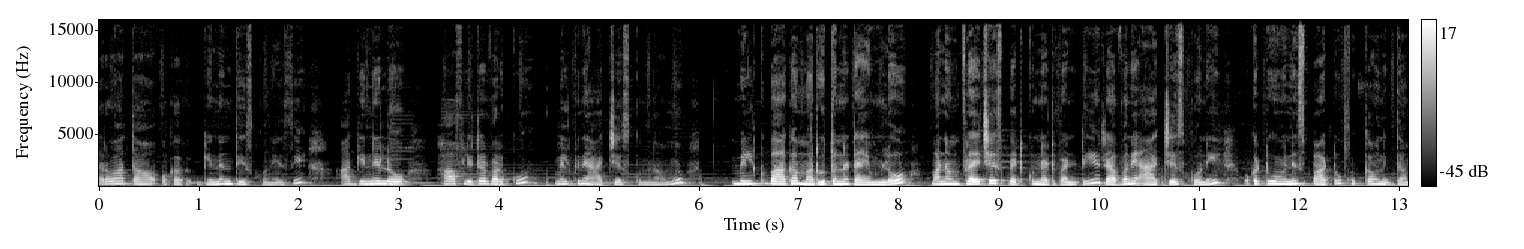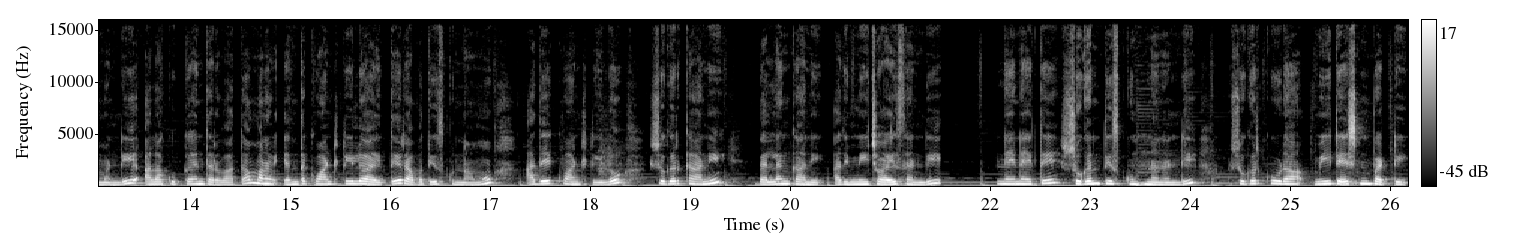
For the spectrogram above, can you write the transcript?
తర్వాత ఒక గిన్నెను తీసుకునేసి ఆ గిన్నెలో హాఫ్ లీటర్ వరకు మిల్క్ని యాడ్ చేసుకుందాము. మిల్క్ బాగా మరుగుతున్న టైంలో మనం ఫ్రై చేసి పెట్టుకున్నటువంటి రవ్వని యాడ్ చేసుకొని ఒక టూ మినిట్స్ పాటు కుక్ అవనిద్దామండి. అలా కుక్ అయిన తర్వాత మనం ఎంత క్వాంటిటీలో అయితే రవ్వ తీసుకున్నామో అదే క్వాంటిటీలో షుగర్ కానీ బెల్లం కానీ అది మీ చాయిస్ అండి. నేనైతే షుగర్ని తీసుకుంటున్నానండి. షుగర్ కూడా మీ టేస్ట్ని బట్టి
